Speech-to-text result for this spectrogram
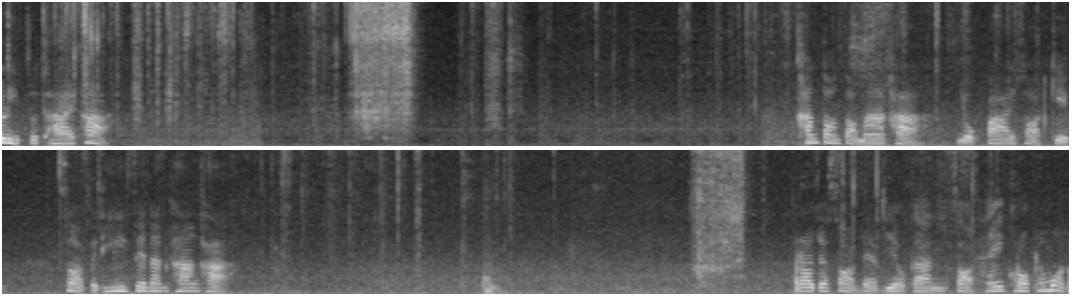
กลีบสุดท้ายค่ะ ขั้นตอนต่อมาค่ะ ยกปลายสอดเก็บ สอดไปที่เส้นด้านข้างค่ะเราจะสอดแบบเดียวกันสอดให้ครบทั้งหมด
